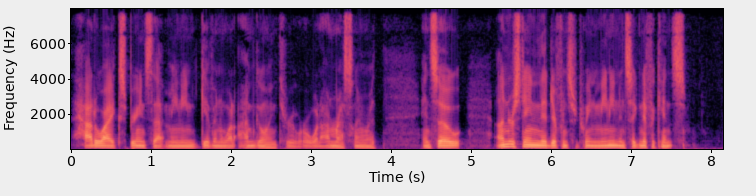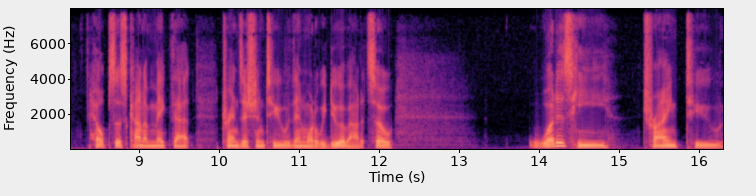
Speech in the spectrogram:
how do I experience that meaning given what I'm going through or what I'm wrestling with? And so, understanding the difference between meaning and significance helps us kind of make that transition to then what do we do about it? So, what is he trying to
